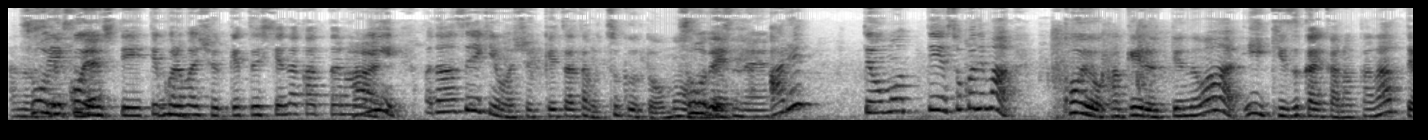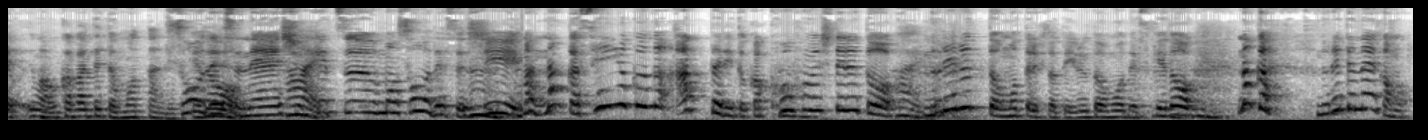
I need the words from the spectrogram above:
あのそうですね。性行為をしていてうん。これまで出血してなかったのに、はい。まあ、男性器も出血は多分つくと思うそうのでですね。あれって思ってそこでまあ声をかけるっていうのはいい気遣いかなかなって今伺ってて思ったんですけど。そうですね、はい。出血もそうですし、うん。まあ、なんか性欲があったりとか興奮してると、はい。濡れるって思ってる人っていると思うんですけど、うんなんか濡れてないかも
